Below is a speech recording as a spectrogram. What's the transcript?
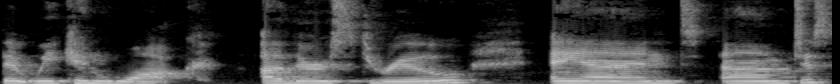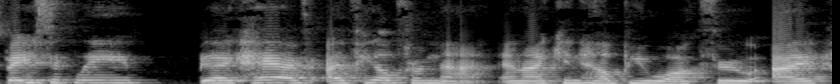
that we can walk others through and um, just basically be like, hey, I've, I've healed from that and I can help you walk through. I,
